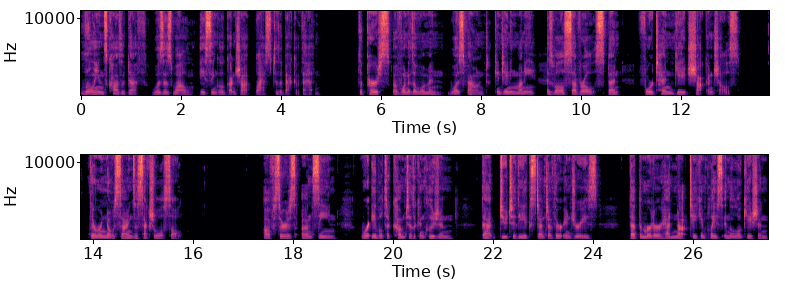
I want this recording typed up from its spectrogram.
Lillian's cause of death was as well a single gunshot blast to the back of the head. The purse of one of the women was found containing money as well as several spent 410 gauge shotgun shells. There were no signs of sexual assault. Officers on scene were able to come to the conclusion that due to the extent of their injuries that the murder had not taken place in the location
